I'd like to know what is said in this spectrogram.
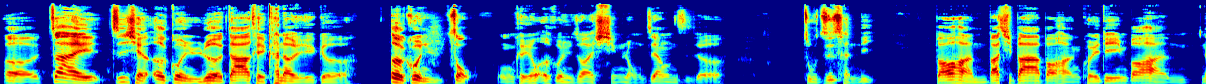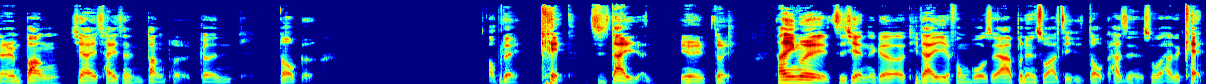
呃，在之前恶棍娱乐，大家可以看到有一个恶棍宇宙，我们可以用恶棍宇宙来形容这样子的。组织成立，包含八七八，包含奎丁，包含男人帮，现在拆成 Bump 跟 Dog。哦，不对，Kate 只带人，因为对他因为之前那个替代役的风波，所以他不能说他自己是 Dog，他只能说他是 Kate。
